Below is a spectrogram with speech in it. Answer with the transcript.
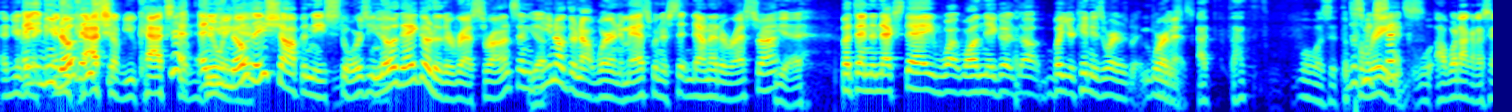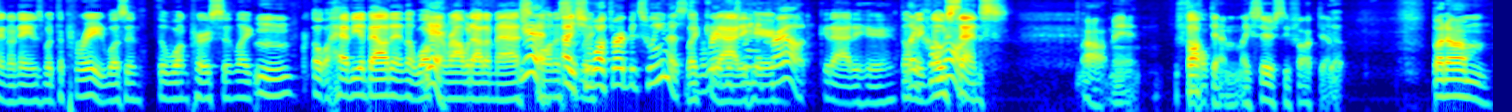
and you're gonna and and you you, know they catch sh- them. You catch Yeah, them and you know it. they shop in these stores. You know they go to the restaurants, and Yep. you know they're not wearing a mask when they're sitting down at a restaurant. Yeah. But then the next day, what one they go, uh, but your kid needs to wear, wear a mask. I, I, what was it? The doesn't parade. sense. w- uh, We're not gonna say no names, but the parade wasn't the one person like oh heavy about it and then walking Mm-hmm. Yeah. around without a mask. Yeah, on us, oh, she like, walked right between us, like right get out of between here, the crowd. Get out of here. Don't Like, make come no on. sense. Oh man, fuck Oh. them. Like seriously, fuck them. Yep. But um,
